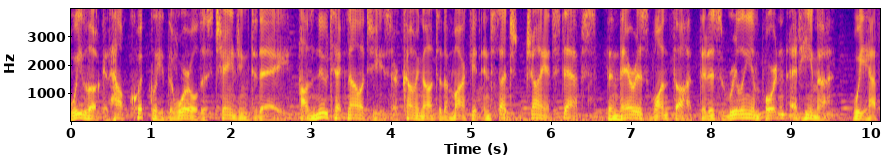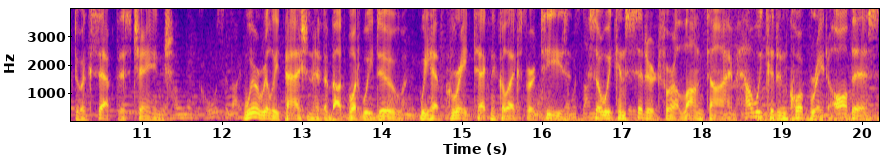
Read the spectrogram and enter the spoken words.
we look at how quickly the world is changing today, how new technologies are coming onto the market in such giant steps, then there is one thought that is really important at HIMA. We have to accept this change. We're really passionate about what we do. We have great technical expertise, so we considered for a long time how we could incorporate all this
